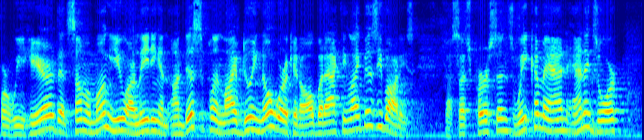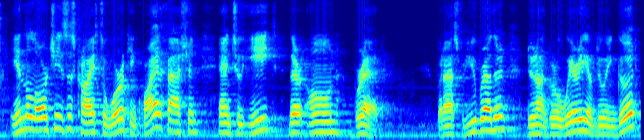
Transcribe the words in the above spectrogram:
For we hear that some among you are leading an undisciplined life, doing no work at all, but acting like busybodies. Now, such persons we command and exhort in the Lord Jesus Christ to work in quiet fashion and to eat their own bread. But as for you, brethren, do not grow weary of doing good.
